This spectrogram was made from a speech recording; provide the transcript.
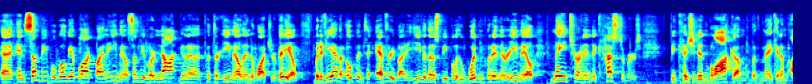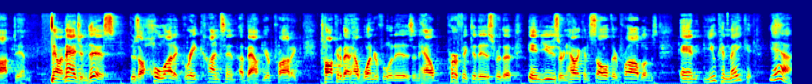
uh, and some people will get blocked by an email some people are not going to put their email in to watch your video. But if you have it open to everybody even those people who wouldn't put in their email may turn into customers because you didn't block them with making them opt in. Now imagine this there's a whole lot of great content about your product talking about how wonderful it is and how perfect it is for the end user and how it can solve their problems. And you can make it. Yeah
